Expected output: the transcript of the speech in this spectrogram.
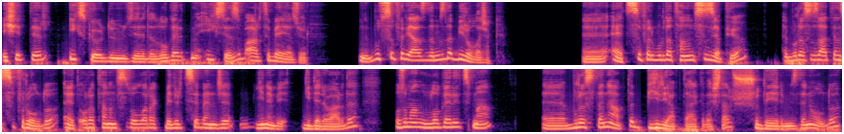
Eşittir x gördüğümüz yere de logaritma x yazıp artı b yazıyorum. Şimdi bu sıfır yazdığımızda 1 olacak. Ee, evet sıfır burada tanımsız yapıyor. E, burası zaten sıfır oldu. Evet ora tanımsız olarak belirtse bence yine bir gideri vardı. O zaman logaritma e, burası da ne yaptı? 1 yaptı arkadaşlar. Şu değerimizde ne oldu?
